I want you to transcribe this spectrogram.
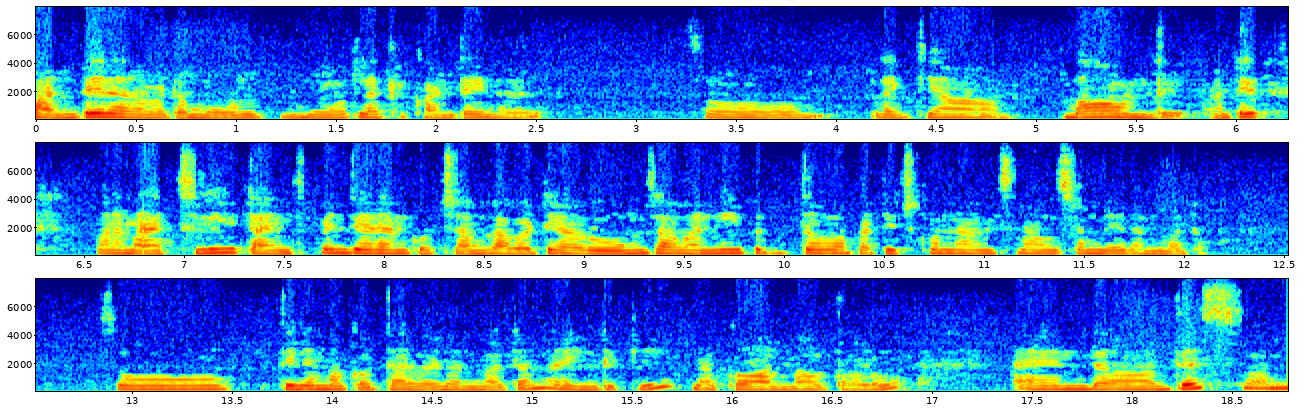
container అనమాట more more like container so like yeah బాగుంది. అంటే మనం యాక్చువల్లీ టైం స్పెండ్ చేయడానికి వచ్చాం కాబట్టి ఆ రూమ్స్ అవన్నీ పెద్దగా పట్టించుకోవాల్సిన అవసరం లేదనమాట. సో తినే మాకు అనమాట మా ఇంటికి నాకు అన్న అవుతాడు. అండ్ దిస్ వన్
